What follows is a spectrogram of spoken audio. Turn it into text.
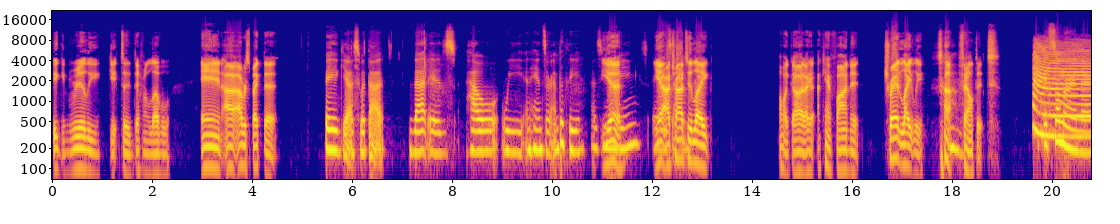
it can really get to a different level. And I, I respect that. Big yes with that. That is how we enhance our empathy as human Yeah. beings. Yeah, I tried um, to like oh my god, I, I can't find it. Tread lightly. Ha, Found it. It's somewhere in there.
